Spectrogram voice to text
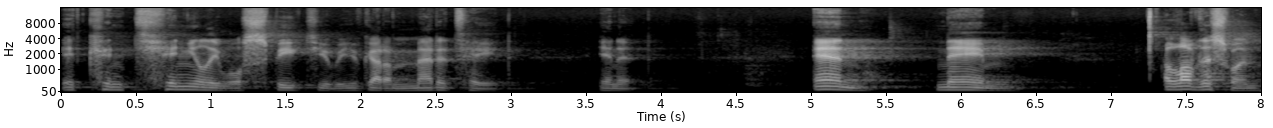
It continually will speak to you, but you've got to meditate in it. N, name. I love this one.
